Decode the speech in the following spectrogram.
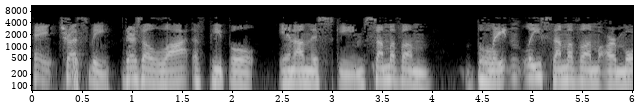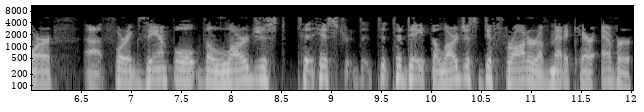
Hey, trust me, there's a lot of people in on this scheme. Some of them blatantly. Some of them are more, uh, for example, the largest to history to, to date, the largest defrauder of Medicare ever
